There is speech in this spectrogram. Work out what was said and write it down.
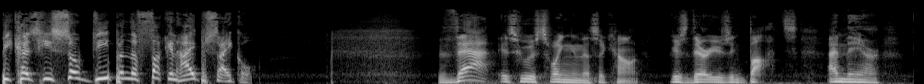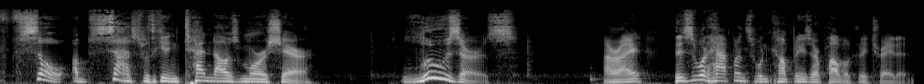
because he's so deep in the fucking hype cycle. That is who is swinging this account because they're using bots and they are so obsessed with getting $10 more a share. Losers. All right? This is what happens when companies are publicly traded.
